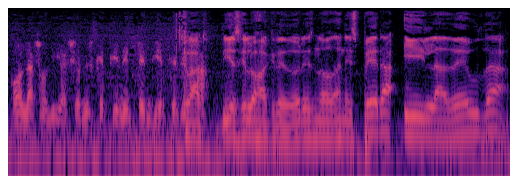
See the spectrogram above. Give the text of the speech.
con las obligaciones que tienen pendientes de Claro, pago. y es que los acreedores no dan espera y la deuda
